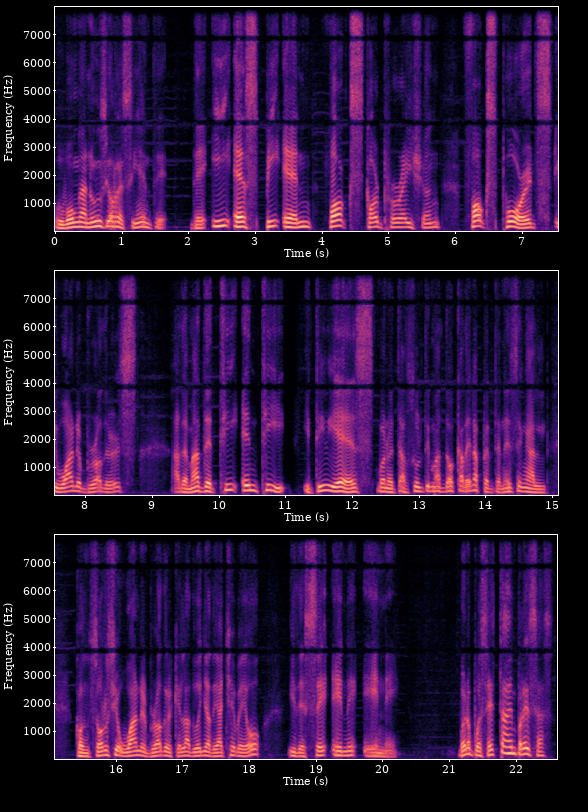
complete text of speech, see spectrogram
hubo un anuncio reciente de ESPN, Fox Corporation, Fox Sports y Warner Brothers, además de TNT y TBS. Bueno, estas últimas dos cadenas pertenecen al consorcio Warner Brothers, que es la dueña de HBO y de CNN. Bueno, pues estas empresas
